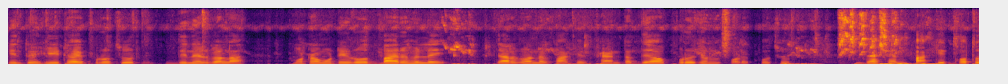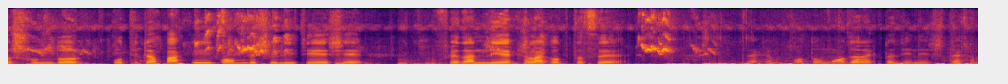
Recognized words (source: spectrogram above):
কিন্তু হিট হয় প্রচুর, দিনের বেলা মোটামুটি রোদ বাইরে হলেই যার কারণে পাখির ফ্যানটা দেওয়া প্রয়োজন পড়ে প্রচুর। দেখেন পাখি কত সুন্দর, প্রতিটা পাখি কম বেশি নিচে এসে ফেদার নিয়ে খেলা করতেছে। দেখেন কত মজার একটা জিনিস, দেখেন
